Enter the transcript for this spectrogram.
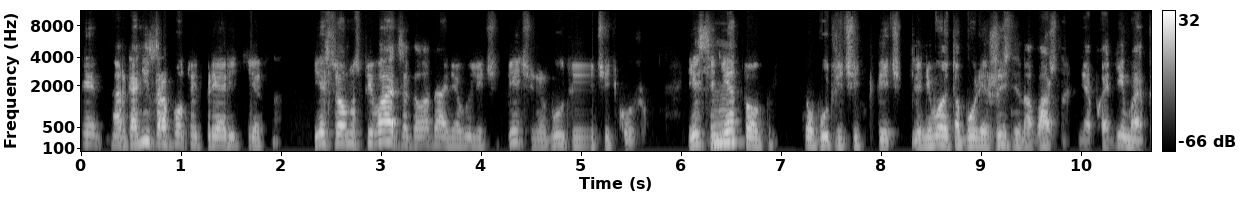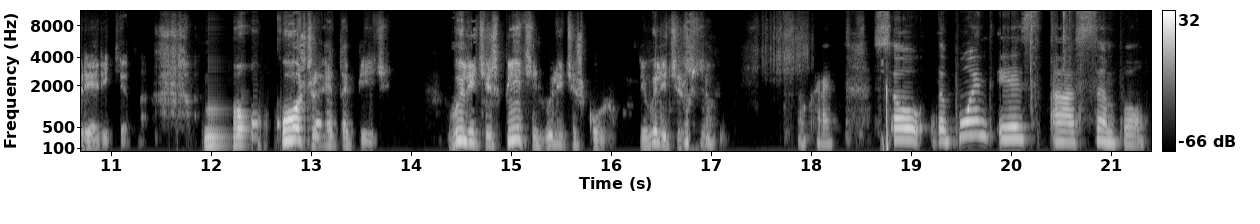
И организм работает приоритетно. Если он успевает за голодание вылечить печень, он будет лечить кожу. Если mm. нет, то, то будет лечить печень. Для него это более жизненно важно, необходимо, приоритетно. Но кожа – это печень. Вылечишь печень, вылечишь кожу. И вылечишь mm-hmm. все. Okay. So the point is uh, simple.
